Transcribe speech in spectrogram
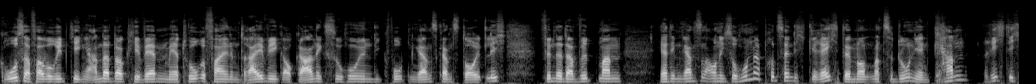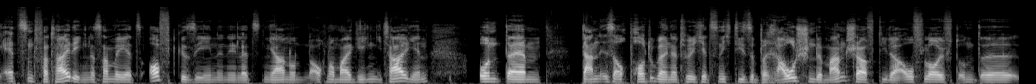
großer Favorit gegen Underdog, hier werden mehr Tore fallen im Dreiweg, auch gar nichts zu holen, die Quoten ganz, ganz deutlich. Ich finde, da wird man ja dem Ganzen auch nicht so hundertprozentig gerecht, denn Nordmazedonien kann richtig ätzend verteidigen. Das haben wir jetzt oft gesehen in den letzten Jahren und auch nochmal gegen Italien. Und ähm, dann ist auch Portugal natürlich jetzt nicht diese berauschende Mannschaft, die da aufläuft und äh,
